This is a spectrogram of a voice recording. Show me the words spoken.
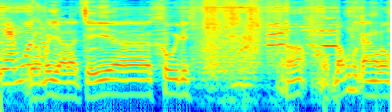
Nhà mua rồi cho bây giờ là chị ờ, khui đi. Đó một đống thức ăn luôn.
